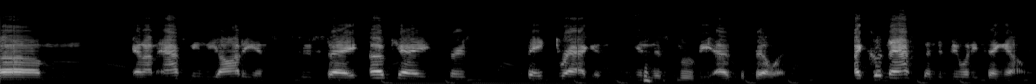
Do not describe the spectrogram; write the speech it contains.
Um, and I'm asking the audience to say, okay, there's fake dragons in this movie as the villain. I couldn't ask them to do anything else.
